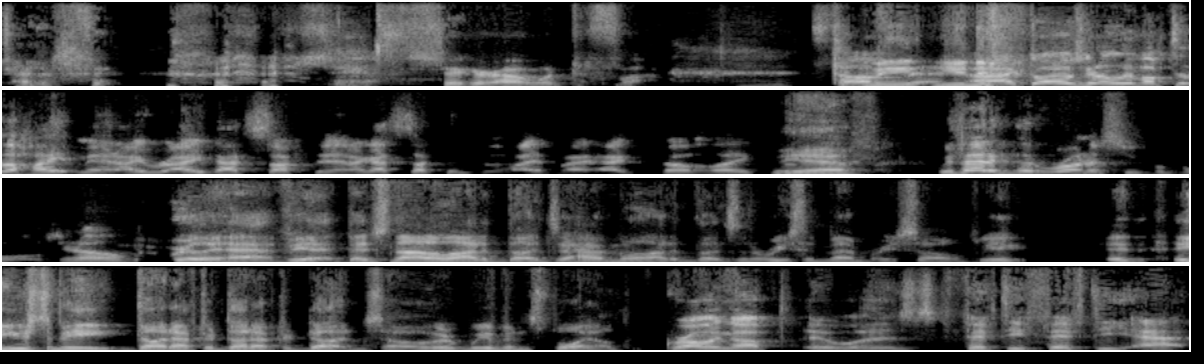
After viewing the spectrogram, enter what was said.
trying to fi- figure out what the fuck. It's tough. I mean, man. you knew- I thought I was gonna live up to the hype, man. I, I got sucked in. I got sucked into the hype. I, I felt like yeah. We've had a good run of Super Bowls, you know. We really have, yeah. There's not a lot of duds. There haven't been a lot of duds in a recent memory. So we it, it used to be dud after dud after dud. So we've been spoiled. Growing up, it was 50 50 at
